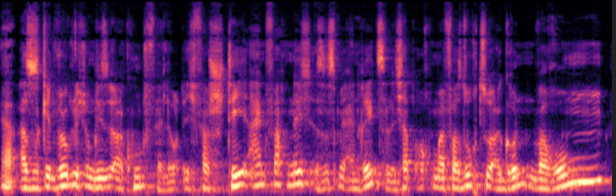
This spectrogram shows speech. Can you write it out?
ja. Also es geht wirklich um diese Akutfälle und ich verstehe einfach nicht, es ist mir ein Rätsel. Ich habe auch mal versucht zu ergründen, warum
